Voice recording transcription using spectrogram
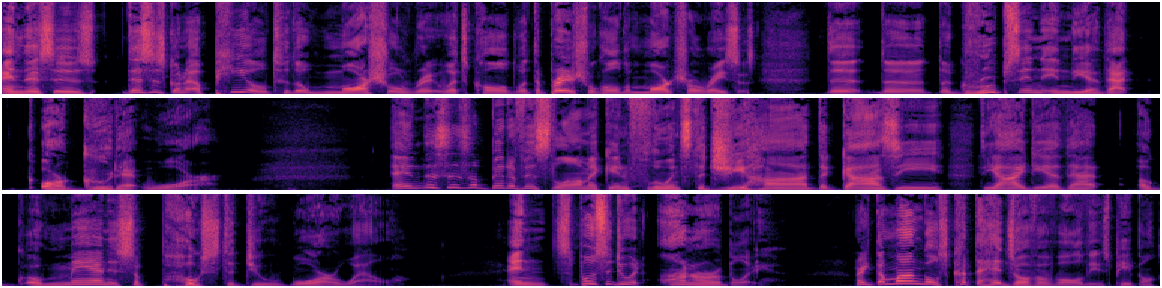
and this is this is going to appeal to the martial what's called what the British will call the martial races, the the the groups in India that are good at war. And this is a bit of Islamic influence, the jihad, the ghazi, the idea that a, a man is supposed to do war well and supposed to do it honorably. Right? The Mongols cut the heads off of all these people.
